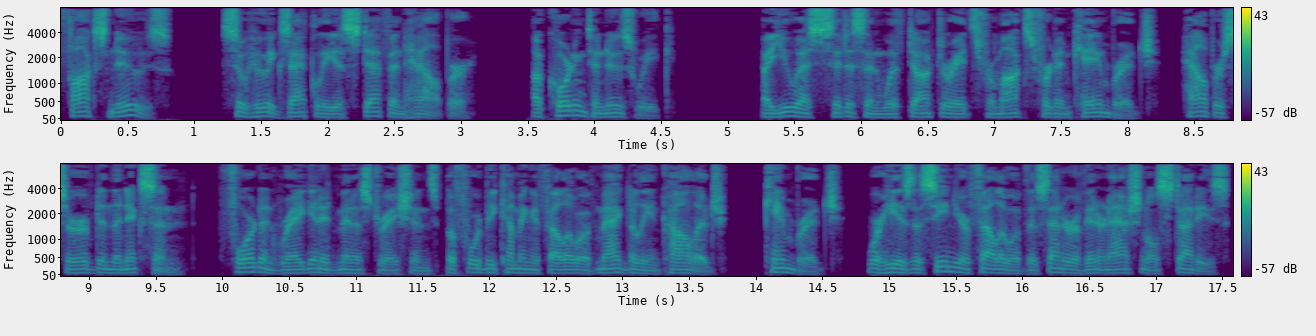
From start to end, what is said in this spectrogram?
Fox News. So who exactly is Stefan Halper? According to Newsweek, a U.S. citizen with doctorates from Oxford and Cambridge, Halper served in the Nixon, Ford and Reagan administrations before becoming a Fellow of Magdalene College, Cambridge, where he is a senior fellow of the Center of International Studies.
